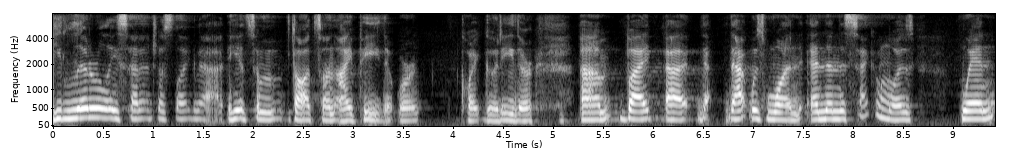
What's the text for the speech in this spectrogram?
he literally said it just like that. He had some thoughts on IP that weren't quite good either. Um, but uh, th- that was one. And then the second was when,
